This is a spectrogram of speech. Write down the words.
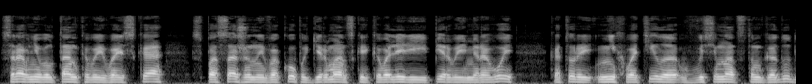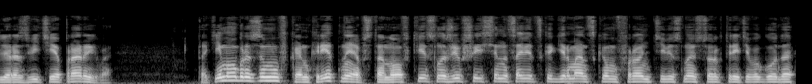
сравнивал танковые войска с посаженной в окопы германской кавалерией Первой мировой, которой не хватило в 18 году для развития прорыва. Таким образом, в конкретной обстановке, сложившейся на советско-германском фронте весной 1943 года,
